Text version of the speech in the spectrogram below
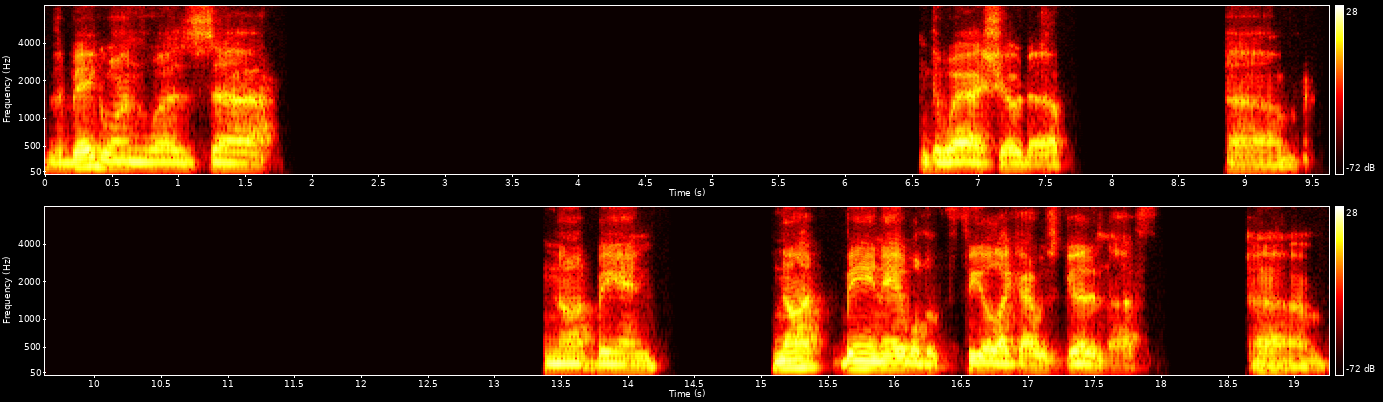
the big one was uh, the way I showed up. Um, not being not being able to feel like I was good enough. Um,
